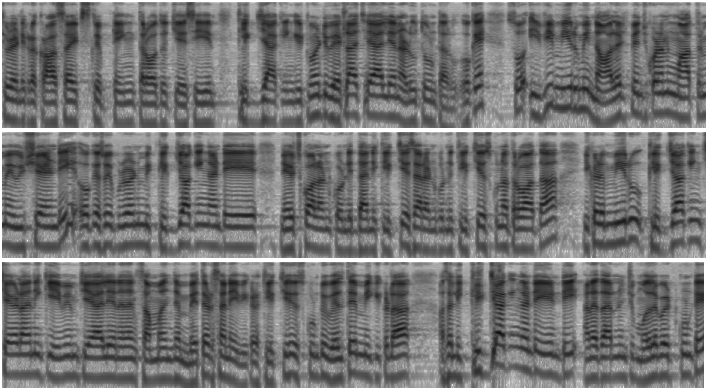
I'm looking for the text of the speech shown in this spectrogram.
చూడండి ఇక్కడ క్రాస్ సైట్ స్క్రిప్టింగ్ తర్వాత వచ్చేసి క్లిక్ జాకింగ్ ఇటువంటివి ఎట్లా చేయాలి అని అడుగుతూ ఉంటారు ఓకే? సో ఇవి మీరు మీ నాలెడ్జ్ పెంచుకోవడానికి మాత్రమే యూజ్ చేయండి ఓకే? సో ఇప్పుడు మీ క్లిక్ జాకింగ్ అంటే నేర్చుకోవాలనుకోండి దాన్ని క్లిక్ చేశారనుకోండి క్లిక్ చేసుకున్న తర్వాత ఇక్కడ మీరు క్లిక్ జాకింగ్ చేయడానికి ఏమేమి చేయాలి అనే దానికి సంబంధించిన మెథడ్స్ అనేవి ఇక్కడ క్లిక్ చేసుకుంటూ వెళ్తే మీకు ఇక్కడ అసలు ఈ క్లిక్ జాకింగ్ అంటే ఏంటి అనే దాని నుంచి మొదలు పెట్టుకుంటే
